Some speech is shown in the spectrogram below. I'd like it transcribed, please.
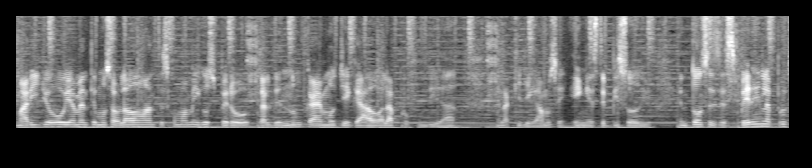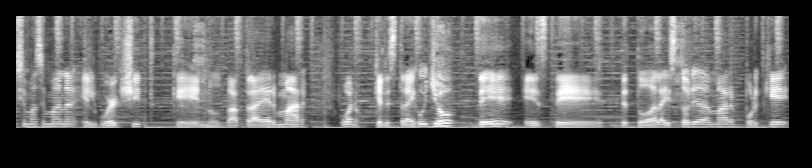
Mar y yo obviamente hemos hablado antes como amigos, pero tal vez nunca hemos llegado a la profundidad a la que llegamos en este episodio. Entonces esperen la próxima semana el worksheet que nos va a traer Mar. Bueno, que les traigo yo de, este, de toda la historia de Mar porque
